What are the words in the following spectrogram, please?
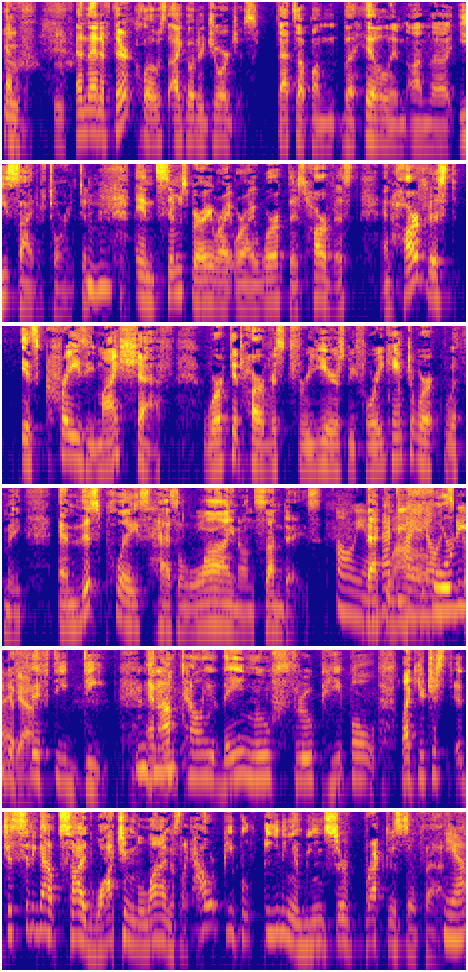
heaven. And then if they're closed, I go to George's. That's up on the hill in on the east side of Torrington. Mm-hmm. In Simsbury, right where I work, there's Harvest, and Harvest is crazy. My chef worked at Harvest for years before he came to work with me, and this place has a line on Sundays. Oh, yeah, that could be you forty to. Yeah. fifty deep, and mm-hmm. I'm telling you, they move through people like you're just just sitting outside watching the line. It's like, how are people eating and being served breakfast so fast? Yeah,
